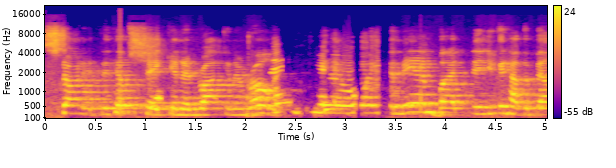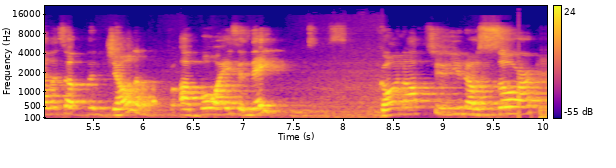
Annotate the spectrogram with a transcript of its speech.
started the hip shaking and rocking and rolling. Thank you. Boys and men, but then you can have the ballads of the Jonah uh, boys, and they gone off to, you know, soar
